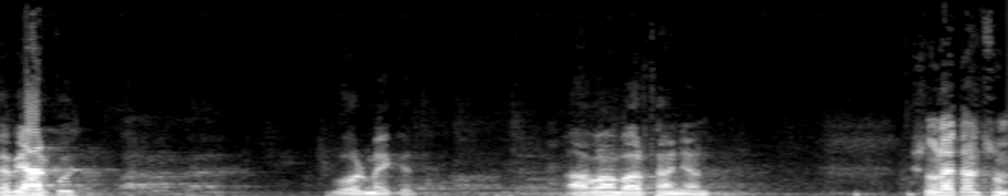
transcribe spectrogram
Քվեարկու Որ մեկը։ Աղվան Վարդանյան։ Շնորհակալություն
